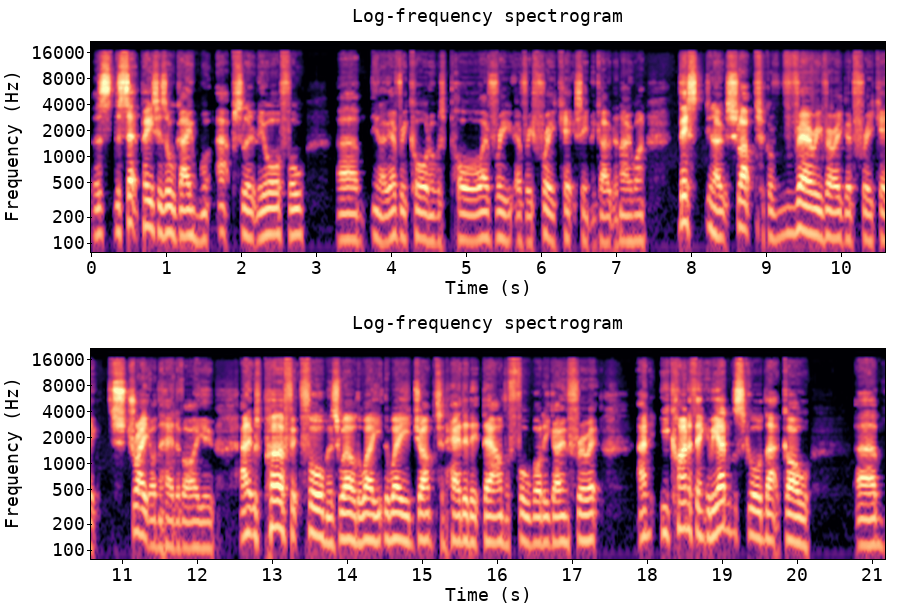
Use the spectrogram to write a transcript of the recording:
The, the set pieces all game were absolutely awful. Um, you know, every corner was poor. Every every free kick seemed to go to no one. This, you know, Schlupp took a very very good free kick straight on the head of Ayew, and it was perfect form as well. The way the way he jumped and headed it down, the full body going through it, and you kind of think if he hadn't scored that goal um,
